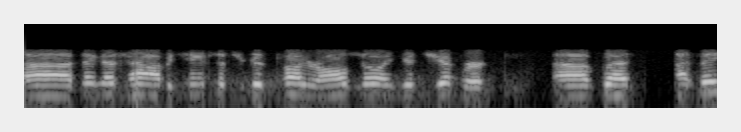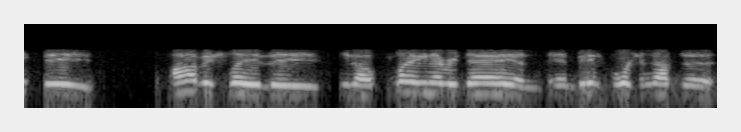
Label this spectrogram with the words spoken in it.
Uh, I think that's how I became such a good putter, also, and good chipper. Uh, but I think the obviously the you know playing every day and and being fortunate enough to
